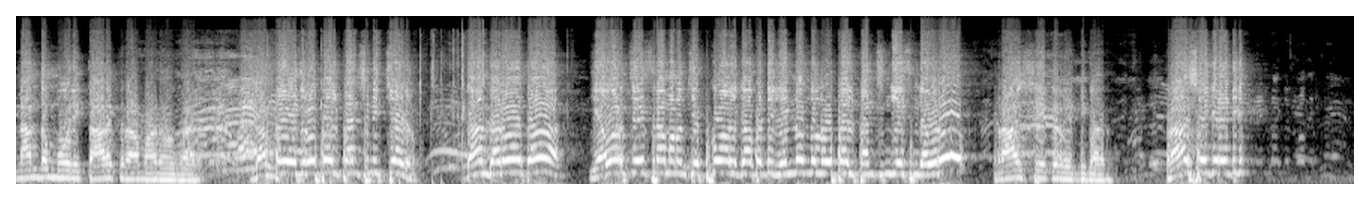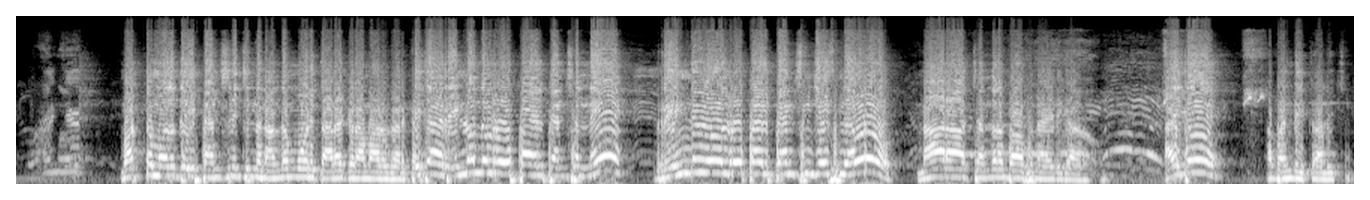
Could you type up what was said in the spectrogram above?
నందమూరి తారక రామారావు గారు. డెబ్బై ఐదు రూపాయలు పెన్షన్ ఇచ్చాడు. దాని తర్వాత ఎవరు చేసినా మనం చెప్పుకోవాలి కాబట్టి రెండు వందల రూపాయలు పెన్షన్ చేసింది ఎవరు? రాజశేఖర్ రెడ్డి గారు. రాజశేఖర్ రెడ్డి గారు మొట్టమొదట ఈ పెన్షన్ ఇచ్చింది నందమూరి తారక రామారావు గారికి అయితే ఆ రెండు వందల రూపాయల పెన్షన్ని రెండు వేల రూపాయలు పెన్షన్ చేసింది ఎవరు? నారా చంద్రబాబు నాయుడు గారు. అయితే ఆ బండి కాలిచ్చాను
